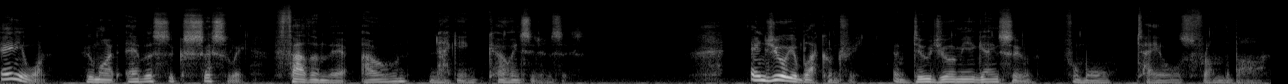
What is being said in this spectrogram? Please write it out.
anyone who might ever successfully fathom their own nagging coincidences. Enjoy your black country, and do join me again soon for more Tales from the Barn.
